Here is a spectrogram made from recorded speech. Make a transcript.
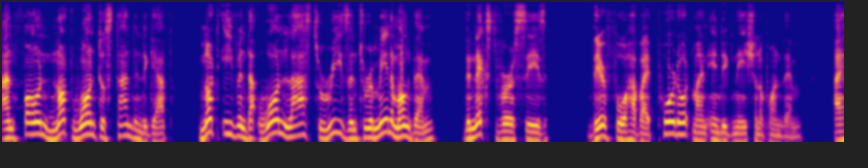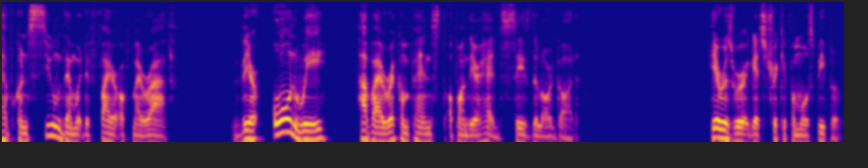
and found not one to stand in the gap, not even that one last reason to remain among them, the next verse says, Therefore have I poured out mine indignation upon them. I have consumed them with the fire of my wrath. Their own way have I recompensed upon their heads, says the Lord God. Here is where it gets tricky for most people.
